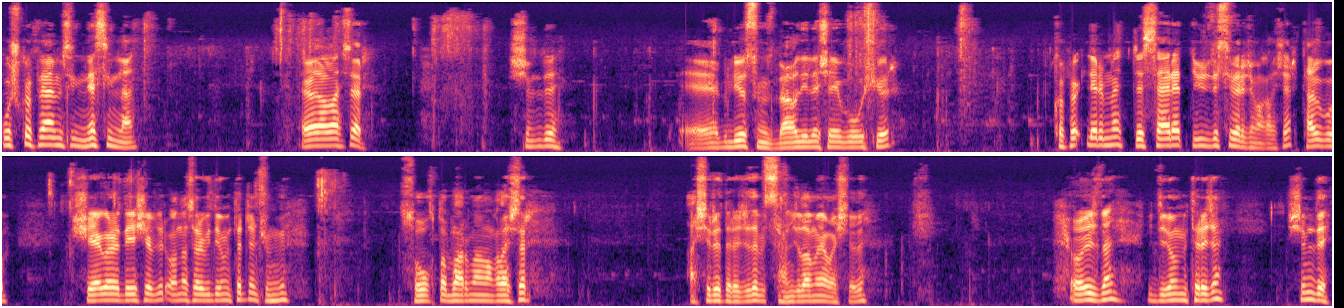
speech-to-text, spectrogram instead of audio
Kuş köpeği misin? Nesin lan? Evet arkadaşlar. Şimdi eee, biliyorsunuz dağlı ile şey boğuşuyor. Köpeklerime cesaret yüzdesi vereceğim arkadaşlar. Tabi bu şeye göre değişebilir. Ondan sonra videomu bitireceğim çünkü soğukta bağırmam arkadaşlar. Aşırı derecede bir sancılamaya başladı. O yüzden videomu bitireceğim. Şimdi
